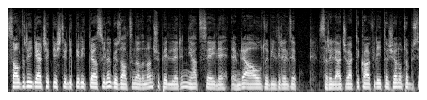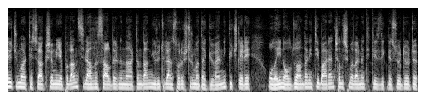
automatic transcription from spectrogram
Saldırıyı gerçekleştirdikleri iddiasıyla gözaltına alınan şüphelilerin Nihat S. ile Emre A. olduğu bildirildi. Sarı lacivertli kafileyi taşıyan otobüse cumartesi akşamı yapılan silahlı saldırının ardından yürütülen soruşturmada güvenlik güçleri olayın olduğu andan itibaren çalışmalarını titizlikle sürdürdü.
